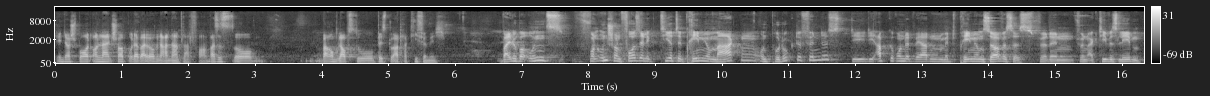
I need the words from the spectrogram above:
Intersport Online-Shop oder bei irgendeiner anderen Plattform? Was ist so, warum glaubst du, bist du attraktiv für mich? Weil du bei uns von uns schon vorselektierte Premium-Marken und Produkte findest, die, die abgerundet werden mit Premium-Services für, für ein aktives Leben.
